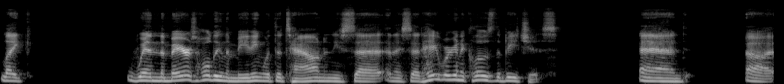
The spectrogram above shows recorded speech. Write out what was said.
Like when the mayor's holding the meeting with the town and he said and they said, Hey, we're gonna close the beaches. And uh,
